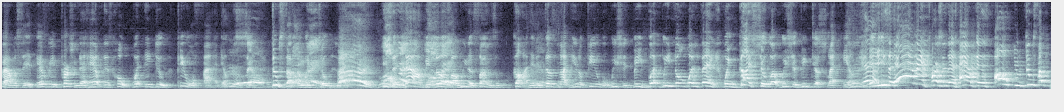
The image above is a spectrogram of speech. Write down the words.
Bible said every person that have this hope, what they do, purify themselves. Do something with your life. He said, now beloved are we the sons of God, and it does not yet appear what we should be, but we know one thing, when God show up, we should be just like him. And he said, every person that have this hope, you do something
